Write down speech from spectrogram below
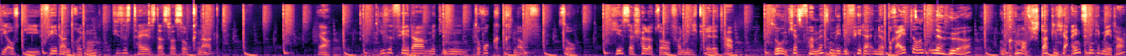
die auf die Federn drücken. Dieses Teil ist das, was so knackt. Ja, diese Feder mit diesem Druckknopf. So, hier ist der Schallabsauger, von dem ich geredet habe. So, und jetzt vermessen wir die Feder in der Breite und in der Höhe und kommen auf stattliche 1 cm.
